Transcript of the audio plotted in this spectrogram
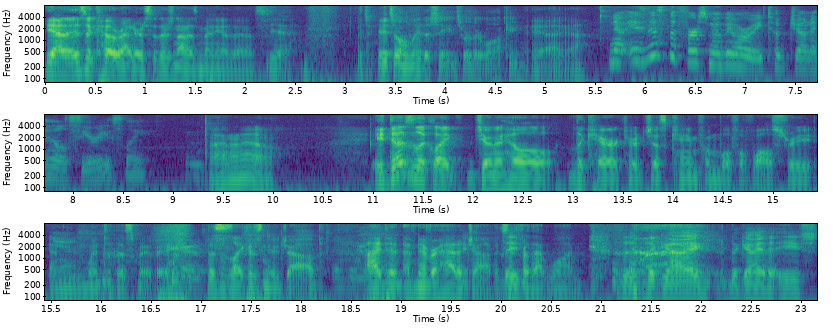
Yeah, it's a co-writer, so there's not as many of those. yeah. It's, it's only the scenes where they're walking. Yeah, yeah. Now, is this the first movie where we took Jonah Hill seriously? I don't know. It does look like Jonah Hill, the character, just came from Wolf of Wall Street and Yeah. went to this movie. True. this is like his new job. I didn't. I've never had a job except They- for that one. The the guy the guy that he's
